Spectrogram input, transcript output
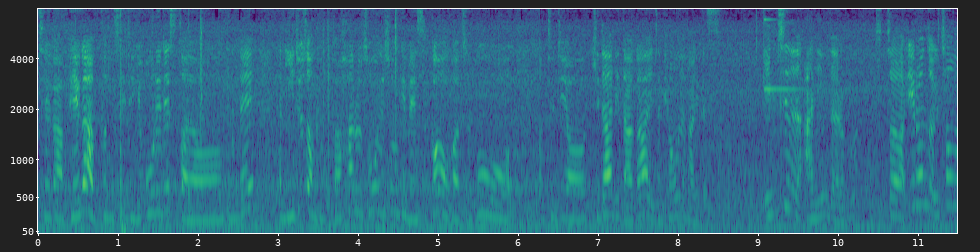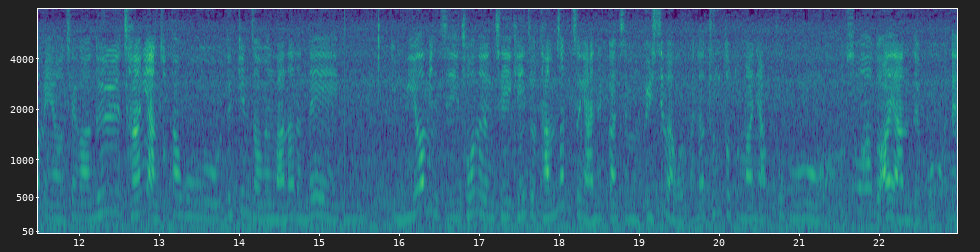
제가 배가 아픈 지 되게 오래됐어요. 근데 한 2주 전부터 하루 종일 속이 메스꺼워가지고 드디어 기다리다가 이제 병원에 가게 됐어요. 임신은 아닙니다, 여러분. 진짜 이런 적이 처음이에요. 제가 늘 장이 안 좋다고 느낀 적은 많았는데 위험인지 저는 제 개인적으로 담석증이 아닐까 지금 의심하고 있거든요. 등도 좀 많이 아프고 소화도 아예 안 되고 근데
